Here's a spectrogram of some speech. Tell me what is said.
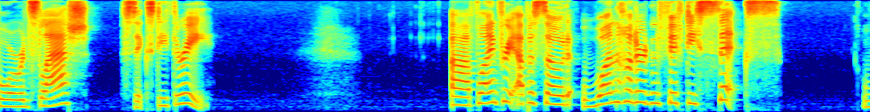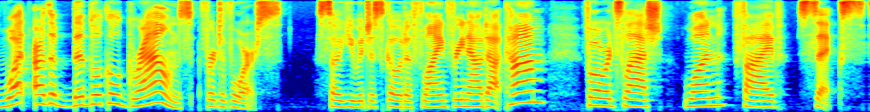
forward slash 63. Uh, Flying Free episode 156 what are the biblical grounds for divorce? So you would just go to flyingfreenow.com forward slash 156.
